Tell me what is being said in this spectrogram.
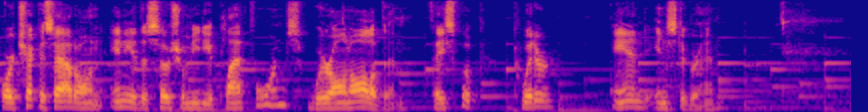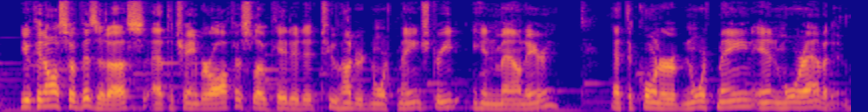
Or check us out on any of the social media platforms. We're on all of them Facebook, Twitter, and Instagram. You can also visit us at the Chamber office located at 200 North Main Street in Mount Airy at the corner of North Main and Moore Avenue.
